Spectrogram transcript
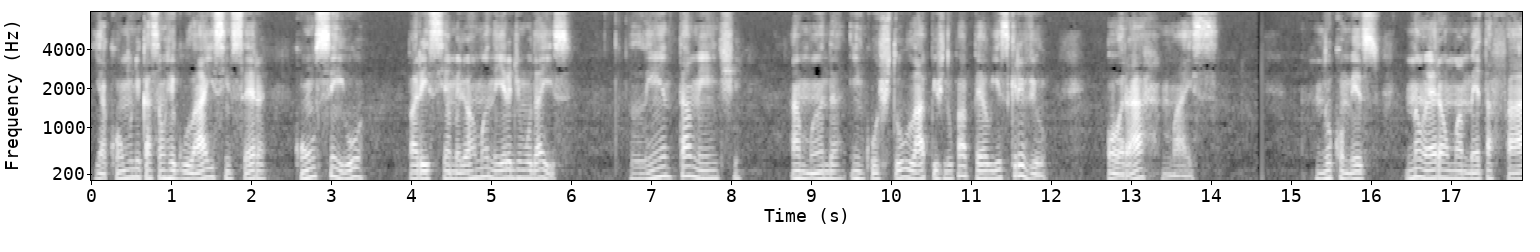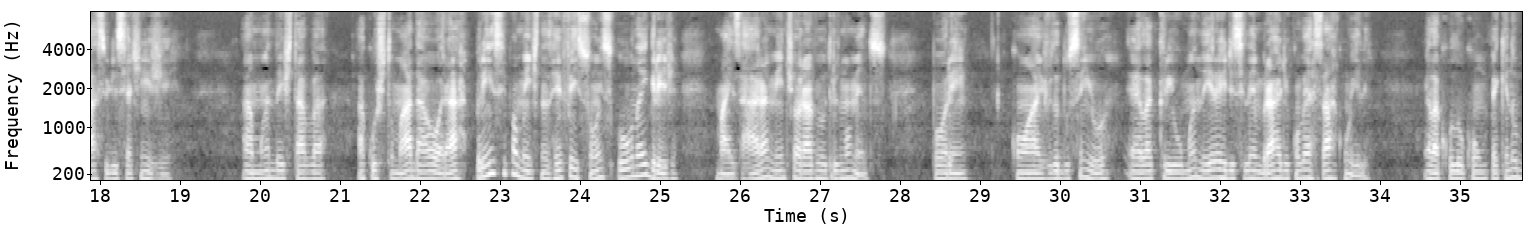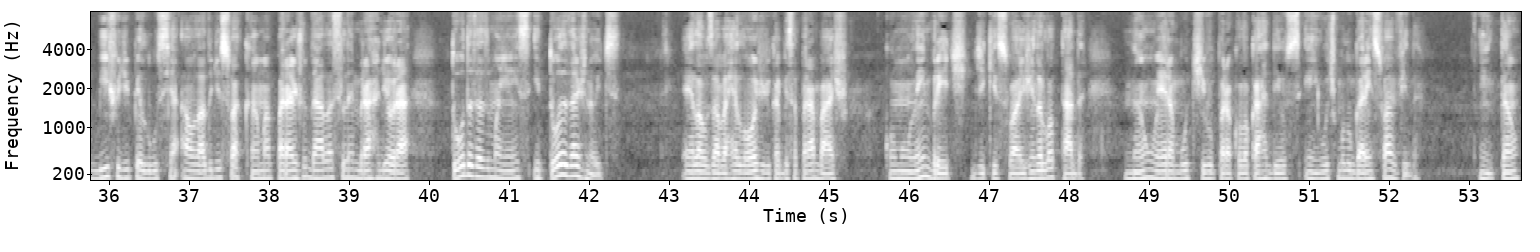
E a comunicação regular e sincera com o Senhor parecia a melhor maneira de mudar isso. Lentamente, Amanda encostou o lápis no papel e escreveu: Orar mais. No começo, não era uma meta fácil de se atingir. Amanda estava acostumada a orar principalmente nas refeições ou na igreja, mas raramente orava em outros momentos. Porém, com a ajuda do Senhor, ela criou maneiras de se lembrar de conversar com ele. Ela colocou um pequeno bicho de pelúcia ao lado de sua cama para ajudá-la a se lembrar de orar todas as manhãs e todas as noites. Ela usava relógio de cabeça para baixo como um lembrete de que sua agenda lotada não era motivo para colocar Deus em último lugar em sua vida. Então,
